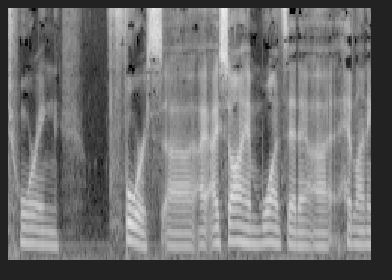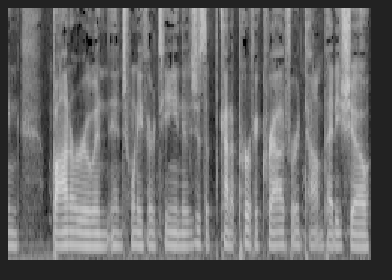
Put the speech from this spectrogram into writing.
touring force. Uh, I, I saw him once at uh, headlining Bonnaroo in, in 2013. It was just a kind of perfect crowd for a Tom Petty show.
